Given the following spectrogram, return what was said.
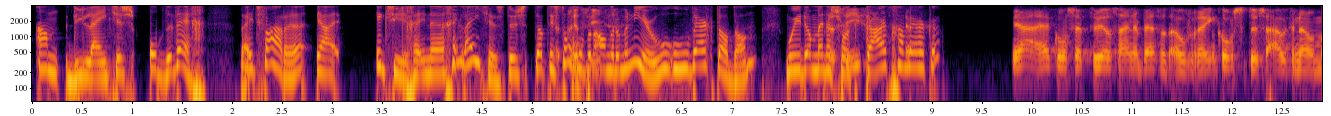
aan die lijntjes op de weg. Bij het varen, ja, ik zie geen, uh, geen lijntjes. Dus dat is toch Precies. op een andere manier. Hoe, hoe werkt dat dan? Moet je dan met een Precies. soort kaart gaan werken? Ja, hè, conceptueel zijn er best wat overeenkomsten tussen autonoom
